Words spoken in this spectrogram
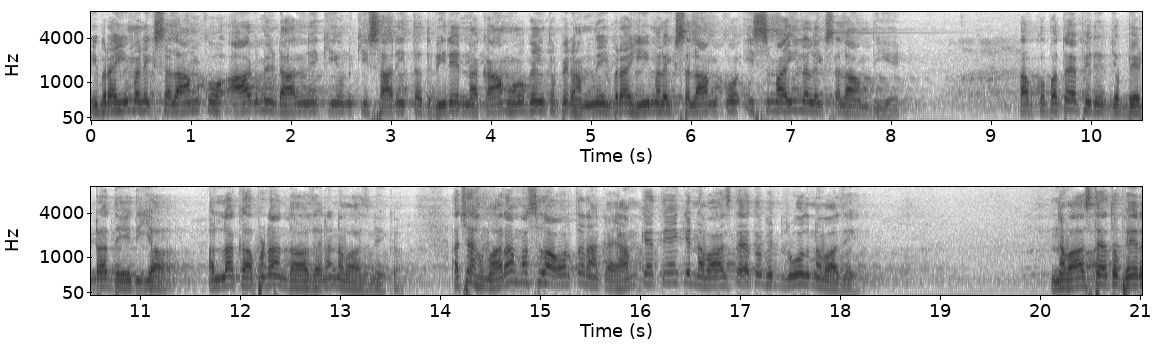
इब्राहीम सलाम को आग में डालने की उनकी सारी तदबीरें नाकाम हो गई तो फिर हमने इब्राहीम सलाम को इस्माईल सलाम दिए। आपको पता है, फिर जब बेटा दे दिया, अल्लाह का अपना अंदाज है ना नवाजने का। अच्छा हमारा मसला और तरह का है। हम कहते हैं कि नवाजता है तो फिर रोज नवाजे। नवाजता है तो फिर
